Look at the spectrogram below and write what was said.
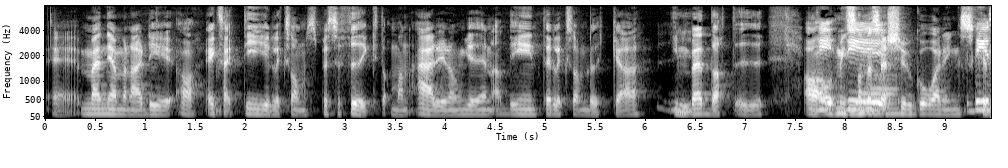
eh, men jag menar, det är, ja, exakt, det är ju liksom specifikt om man är i de grejerna. Det är inte liksom lika inbäddat i, ja, Det- åtminstone det- så här 20-åringskultur. Det är,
